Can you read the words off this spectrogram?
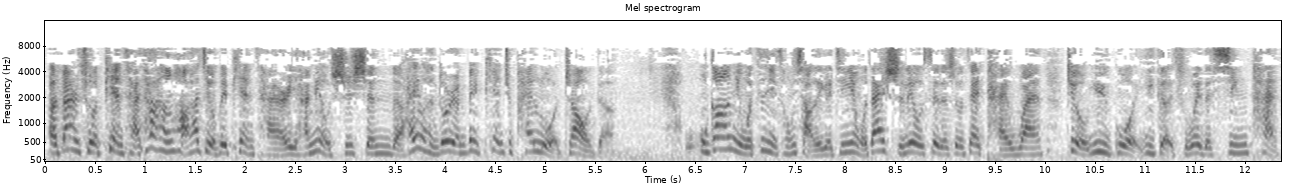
呃，当然除了骗财，她很好，她只有被骗财而已，还没有失身的，还有很多人被骗去拍裸照的。我我告诉你，我自己从小的一个经验，我在十六岁的时候在台湾就有遇过一个所谓的星探，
